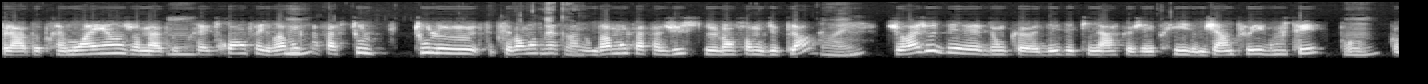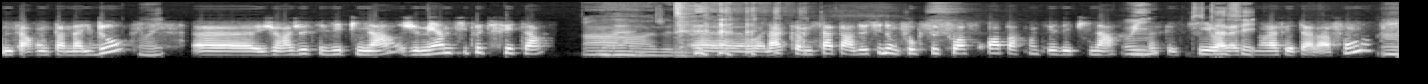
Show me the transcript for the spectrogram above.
plat à peu près moyen. J'en mets à peu Mm. près trois. En fait, vraiment que ça fasse tout le tout le. C'est vraiment très. Donc vraiment que ça fasse juste l'ensemble du plat. Oui. Je rajoute des, donc euh, des épinards que j'ai pris. Donc j'ai un peu égoutté, pour- Mm. comme ça rend pas mal d'eau. Oui. Euh, je rajoute des épinards. Je mets un petit peu de feta. Ah, génial. Euh, voilà, comme ça par dessus. Donc faut que ce soit froid par contre les épinards, Oui, parce que tout si à voilà, fait. sinon la feta va fondre. Mm.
